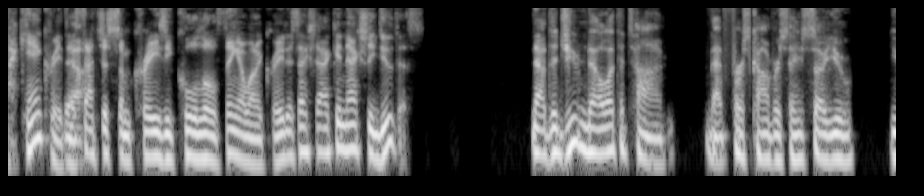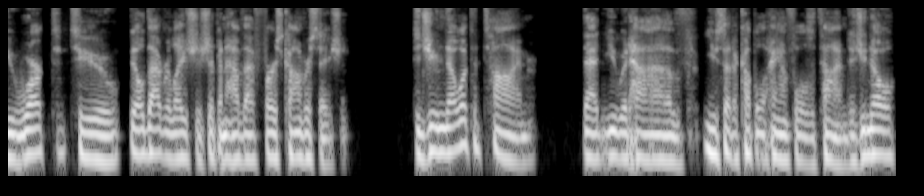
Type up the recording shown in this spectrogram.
I can create that. Yeah. It's not just some crazy cool little thing I want to create. It's actually, I can actually do this. Now, did you know at the time that first conversation? So you, you worked to build that relationship and have that first conversation. Did you know at the time that you would have, you said a couple of handfuls of time. Did you know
